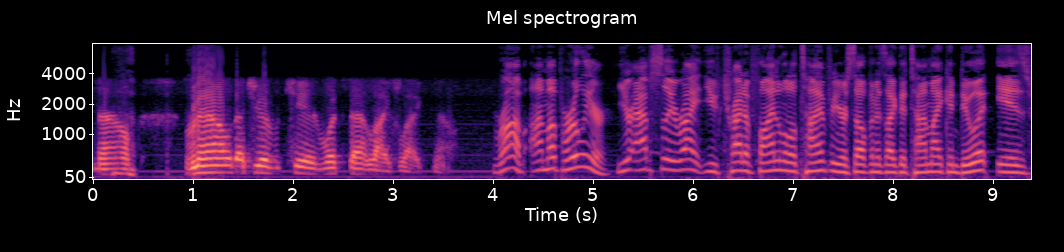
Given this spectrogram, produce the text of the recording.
now, now that you have a kid, what's that life like now? Rob, I'm up earlier. You're absolutely right. You try to find a little time for yourself, and it's like the time I can do it is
